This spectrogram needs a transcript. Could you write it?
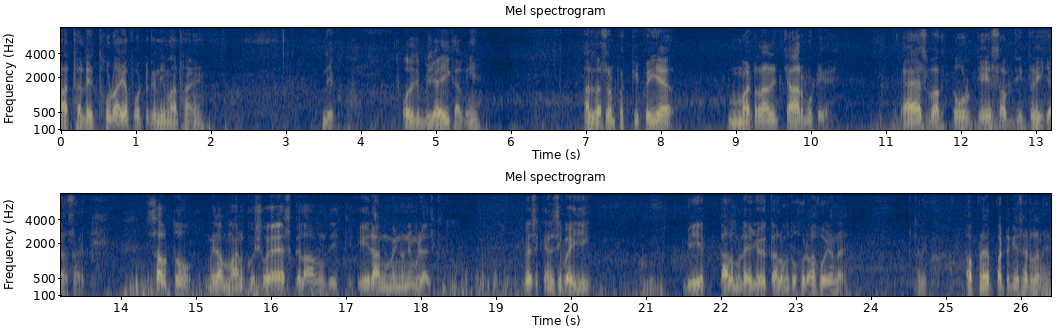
ਆ ਥੱਲੇ ਥੋੜਾ ਜਿਹਾ ਫੁੱਟ ਕੇ ਨੀਵਾਂ ਥਾਂ ਹੈ। ਦੇਖੋ, ਉਹਦੇ ਚ ਬਿਜਾਈ ਕਰਨੀ ਹੈ। ਆ ਲਸਣ ਪੱਕੀ ਪਈ ਹੈ, ਮਟਰਾਂ ਦੇ ਚਾਰ ਬੂਟੇ ਹੈ। ਇਸ ਵਕਤ ਤੋੜ ਕੇ ਸਬਜ਼ੀ ਤਰੀ ਜਾ ਸਕਦੀ ਸਭ ਤੋਂ ਮੇਰਾ ਮਨ ਖੁਸ਼ ਹੋਇਆ ਇਸ ਗੁਲਾਬ ਨੂੰ ਦੇਖ ਕੇ। ਇਹ ਰੰਗ ਮੈਨੂੰ ਨਹੀਂ ਮਿਲਿਆ ਸੀ ਕਿਤੇ। ਵੈਸੇ ਕਹਿੰਦੇ ਸੀ ਬਾਈ ਜੀ ਵੀ ਇਹ ਕਲਮ ਲੈ ਜਾਓ ਇਹ ਕਲਮ ਤੋਂ ਹੁਰਾ ਹੋ ਜਾਂਦਾ ਹੈ। ਦੇਖੋ, ਆਪਣੇ ਤਾਂ ਪੱਟ ਕੇ ਛੱਡਦੇ ਨੇ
